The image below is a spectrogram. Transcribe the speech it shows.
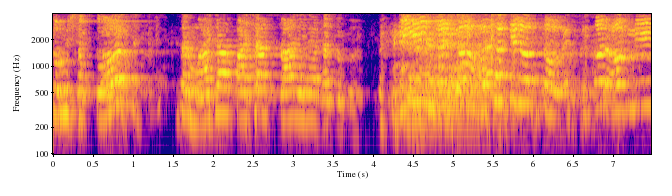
करू शकतोस तर माझ्या पाशात प्राण येण्यासारखं कर. मी जर का असं केलं असतं तर अग्नी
